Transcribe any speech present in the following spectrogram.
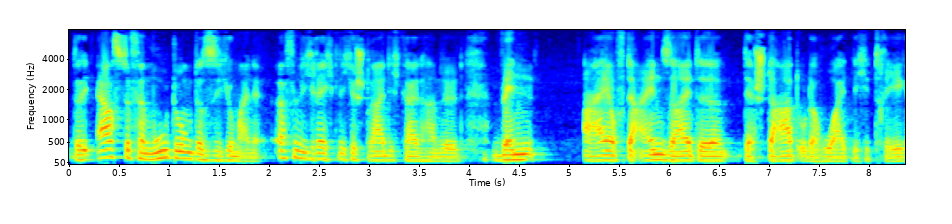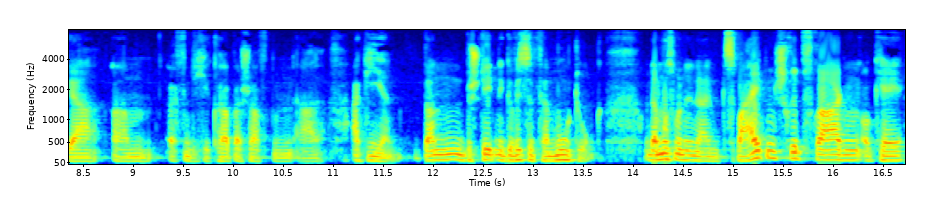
die erste Vermutung, dass es sich um eine öffentlich-rechtliche Streitigkeit handelt, wenn auf der einen Seite der Staat oder hoheitliche Träger, ähm, öffentliche Körperschaften äh, agieren. Dann besteht eine gewisse Vermutung. Und da muss man in einem zweiten Schritt fragen, okay,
